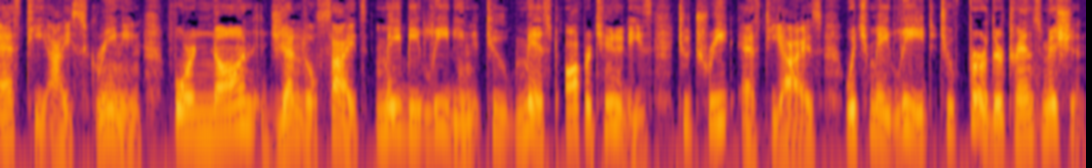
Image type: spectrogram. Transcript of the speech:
STI screening for non genital sites may be leading to missed opportunities to treat STIs, which may lead to further transmission.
